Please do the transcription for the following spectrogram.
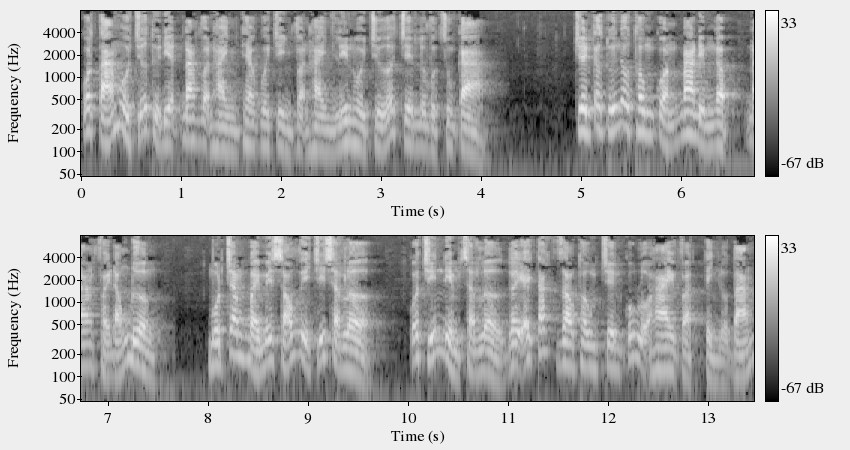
Có 8 hồ chứa thủy điện đang vận hành theo quy trình vận hành liên hồ chứa trên lưu vực sông Cả. Trên các tuyến giao thông còn 3 điểm ngập đang phải đóng đường, 176 vị trí sạt lở, có 9 điểm sạt lở gây ách tắc giao thông trên quốc lộ 2 và tỉnh lộ 8.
